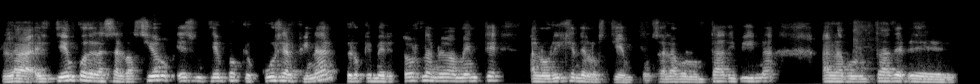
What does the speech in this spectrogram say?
el tiempo de la salvación es un tiempo que ocurre al final, pero que me retorna nuevamente al origen de los tiempos, a la voluntad divina, a la voluntad de,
